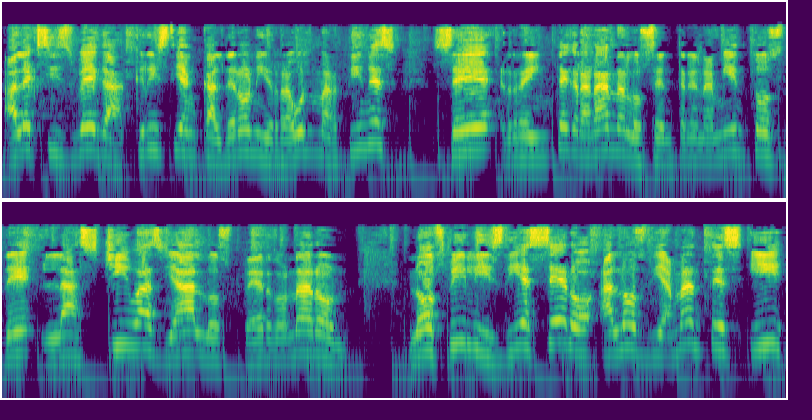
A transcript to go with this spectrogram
Alexis Vega, Cristian Calderón y Raúl Martínez se reintegrarán a los entrenamientos de las Chivas. Ya los perdonaron. Los Phillies 10-0 a los Diamantes y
